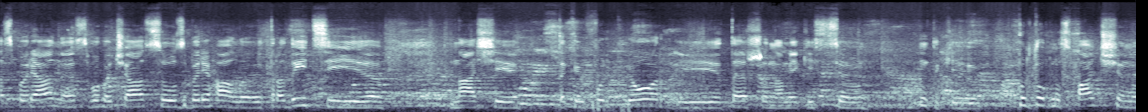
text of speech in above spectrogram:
діаспоряни свого часу зберігали традиції наші, такий фольклор і теж нам якісь е, ну, такі культурну спадщину.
